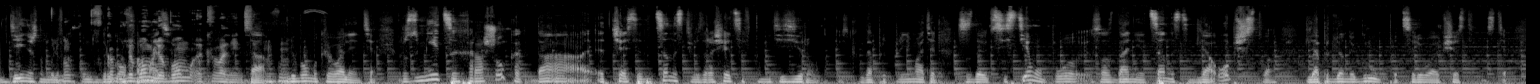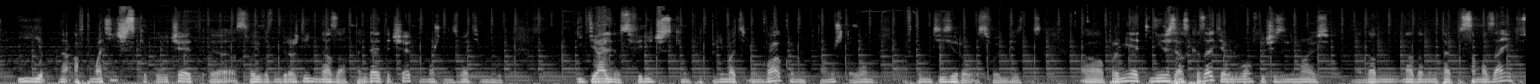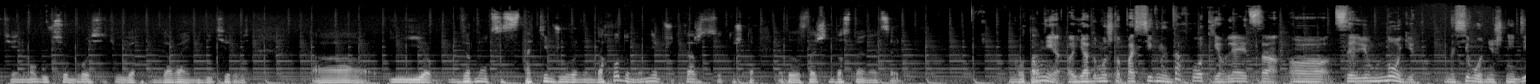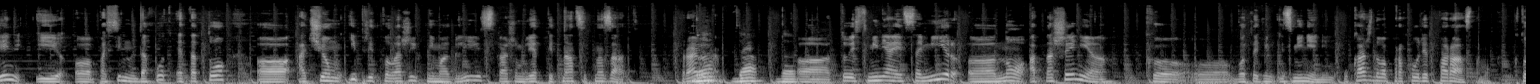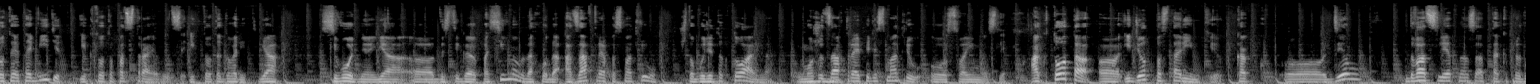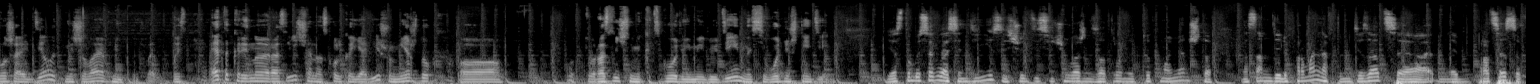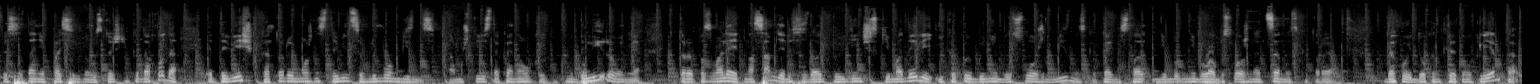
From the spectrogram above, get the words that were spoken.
в денежном или ну, в каком-то другом в любом, формате. любом эквиваленте. Да, в любом эквиваленте. Разумеется, хорошо, когда эта часть этой ценности возвращается автоматизированно. То есть, когда предприниматель создает систему по созданию ценности для общества, для определенной группы целевой общественности, и автоматически получает э, свои вознаграждения назад. Тогда этот человек можно назвать именно вот идеальным сферическим предпринимателем в вакууме, потому что он автоматизировал свой бизнес. А, про меня это нельзя сказать, я в любом случае занимаюсь на, на данном этапе самозанятостью, я не могу все бросить и уехать на Гавайи медитировать а, и вернуться с таким же уровнем дохода, но мне почему-то кажется, то, что это достаточно достойная цель. Вот Вполне. Я думаю, что пассивный доход является э, целью многих на сегодняшний день. И э, пассивный доход это то, э, о чем и предположить не могли, скажем, лет 15 назад. Правильно? Да, да. да. Э, то есть меняется мир, э, но отношения э, вот этим изменениям у каждого проходят по-разному. Кто-то это видит, и кто-то подстраивается, и кто-то говорит, я сегодня я э, достигаю пассивного дохода, а завтра я посмотрю, что будет актуально. Может, завтра я пересмотрю свои мысли. А кто-то э, идет по старинке, как делал 20 лет назад, так и продолжает делать, не желая вникнуть в это. То есть это коренное различие, насколько я вижу, между вот, различными категориями людей на сегодняшний день. Я с тобой согласен, Денис. Еще здесь очень важно затронуть тот момент, что на самом деле формальная автоматизация э, процессов и создание пассивного источника дохода – это вещь, к которой можно стремиться в любом бизнесе, потому что есть такая наука, как моделирование, которая позволяет на самом деле создавать поведенческие модели, и какой бы ни был сложный бизнес, какая ни была бы сложная ценность, которая доходит до конкретного клиента,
